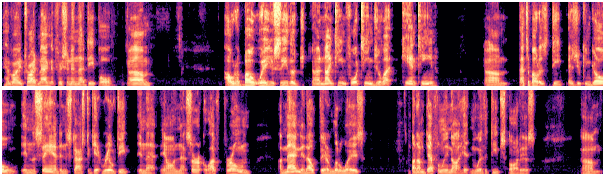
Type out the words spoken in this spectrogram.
have I tried magnet fishing in that deep hole? Um, out about where you see the uh, 1914 Gillette canteen. Um, that's about as deep as you can go in the sand, and it starts to get real deep in that, you know, in that circle. I've thrown a magnet out there a little ways, but I'm definitely not hitting where the deep spot is. Um,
